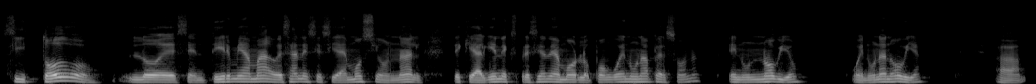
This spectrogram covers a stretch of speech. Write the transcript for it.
Si todo lo de sentirme amado, esa necesidad emocional de que alguien exprese mi amor, lo pongo en una persona, en un novio o en una novia, ah,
